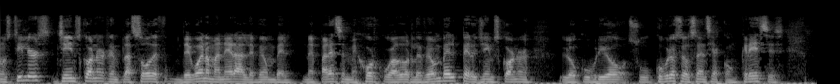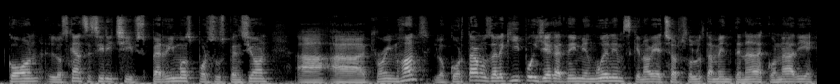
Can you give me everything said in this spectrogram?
los Steelers, James Conner reemplazó de, buena manera a Le'Veon Bell. Me parece mejor jugador Le'Veon Bell, pero James Conner lo cubrió su, cubrió su ausencia con creces. Con los Kansas City Chiefs. Perdimos por suspensión a, Kareem Hunt, lo cortamos del equipo y llega Damian Williams, que no había hecho absolutamente nada con nadie.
